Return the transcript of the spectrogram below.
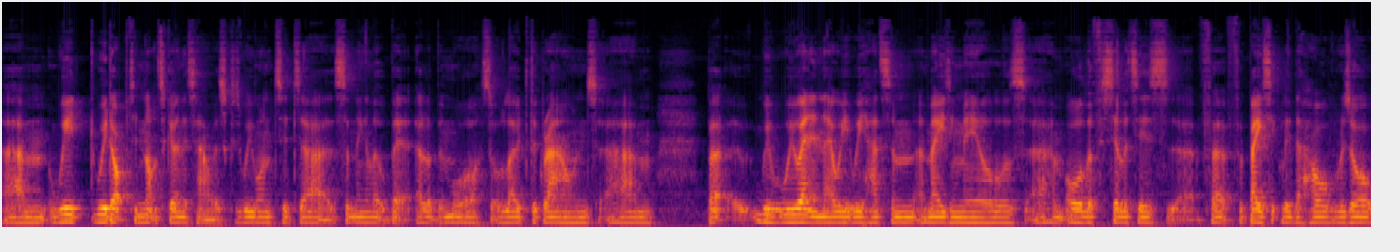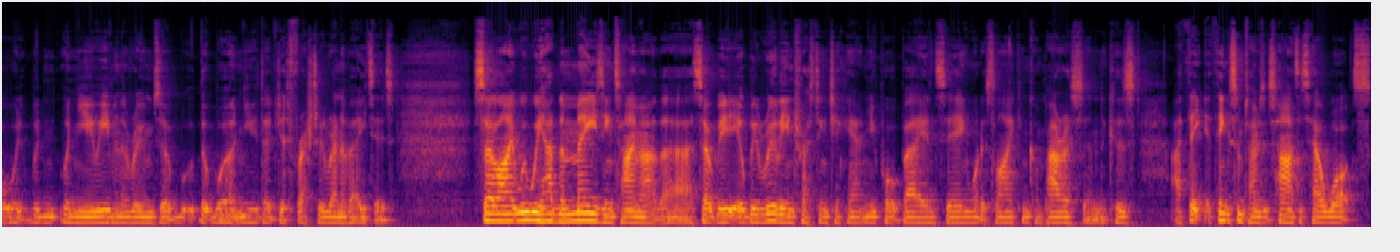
Um, we'd we'd opted not to go in the towers because we wanted uh, something a little bit a little bit more sort of low to the ground. Um, but we, we went in there. We, we had some amazing meals. Um, all the facilities uh, for, for basically the whole resort were, were new. Even the rooms that, that weren't new, they're just freshly renovated. So like we, we had an amazing time out there. So it'll be it'll be really interesting checking out Newport Bay and seeing what it's like in comparison because I think I think sometimes it's hard to tell what's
